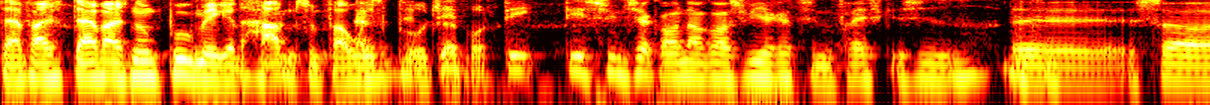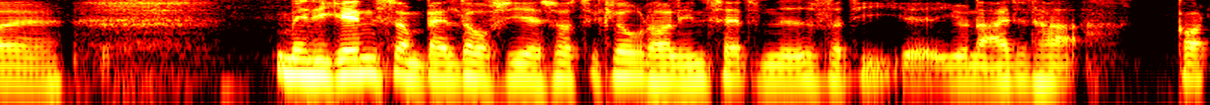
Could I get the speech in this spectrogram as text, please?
Der er faktisk, der er faktisk nogle bookmaker, der har dem som favorit altså, på Old Trafford. Det, det, det, synes jeg godt nok også virker til den friske side. Okay. Øh, så, øh, men igen, som Baldorf siger, synes også, det er klogt at holde indsatsen nede, fordi øh, United har godt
